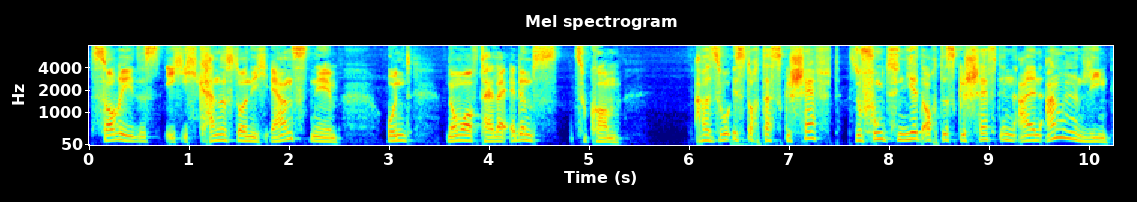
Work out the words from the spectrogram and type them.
sorry, das, ich, ich kann es doch nicht ernst nehmen. Und nochmal auf Tyler Adams zu kommen. Aber so ist doch das Geschäft. So funktioniert auch das Geschäft in allen anderen Ligen.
